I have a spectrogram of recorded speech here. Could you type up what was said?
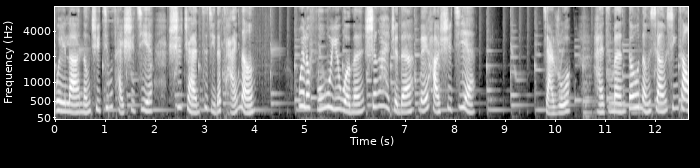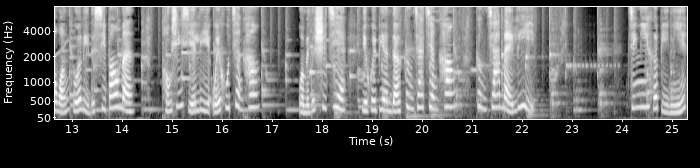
为了能去精彩世界施展自己的才能，为了服务于我们深爱着的美好世界。假如孩子们都能像心脏王国里的细胞们，同心协力维护健康，我们的世界也会变得更加健康、更加美丽。金妮和比尼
